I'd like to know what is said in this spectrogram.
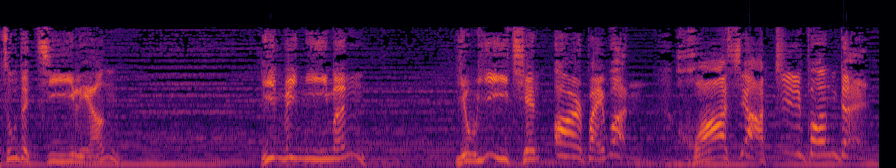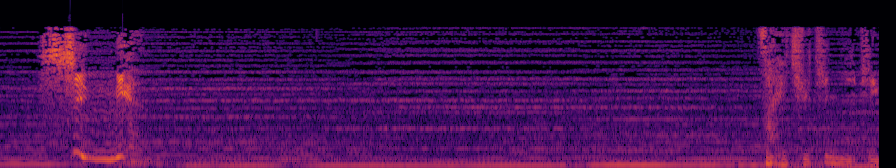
族的脊梁，因为你们有一千二百万华夏之邦的信念。再去听一听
